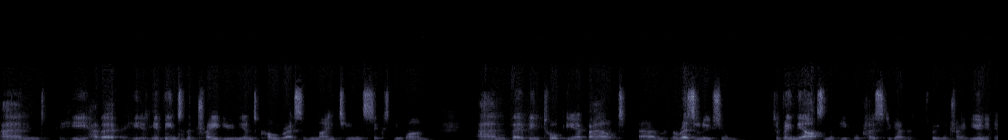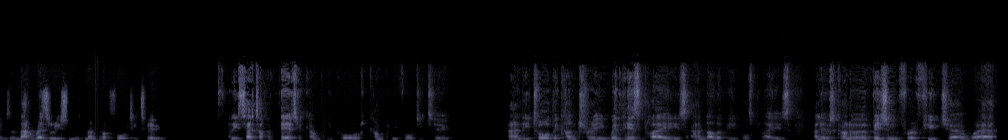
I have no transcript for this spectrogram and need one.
And he had a he had been to the Trade Unions Congress of 1961, and they've been talking about um, a resolution to bring the arts and the people closer together through the trade unions. And that resolution was number 42. And he set up a theatre company called Company 42. And he toured the country with his plays and other people's plays. And it was kind of a vision for a future where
